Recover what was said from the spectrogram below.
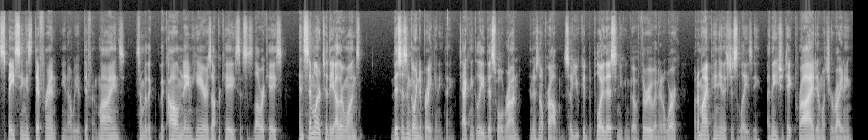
Spacing is different. You know, we have different lines. Some of the, the column name here is uppercase, this is lowercase. And similar to the other ones, this isn't going to break anything. Technically, this will run and there's no problem. So you could deploy this and you can go through and it'll work. But in my opinion, it's just lazy. I think you should take pride in what you're writing.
